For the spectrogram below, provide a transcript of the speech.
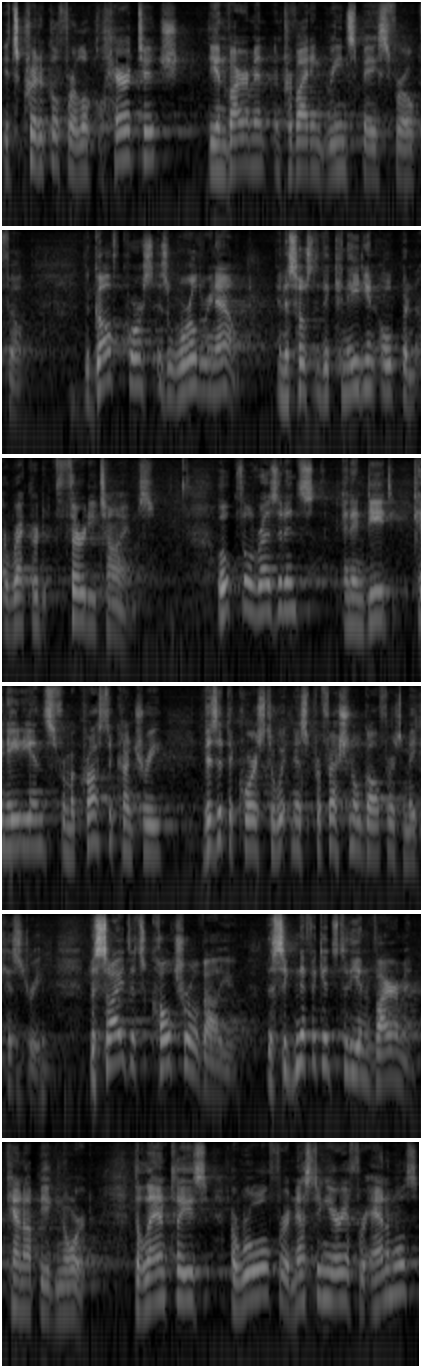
it's critical for local heritage, the environment, and providing green space for Oakville. The golf course is world-renowned and has hosted the Canadian Open a record 30 times. Oakville residents, and indeed Canadians from across the country, visit the course to witness professional golfers make history. Besides its cultural value, the significance to the environment cannot be ignored. The land plays a role for a nesting area for animals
